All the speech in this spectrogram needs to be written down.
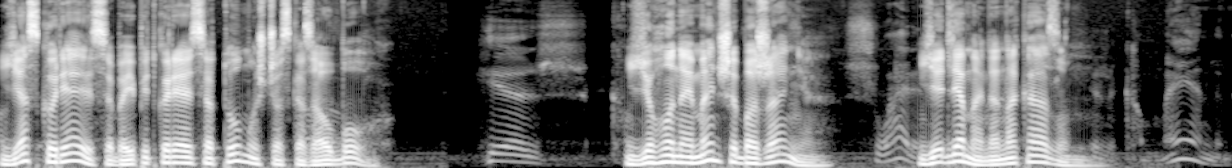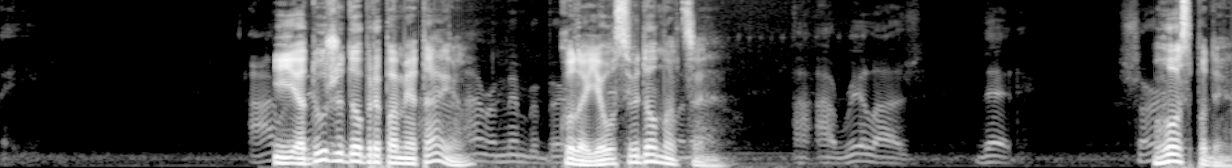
Я скоряю себе і підкоряюся тому, що сказав Бог. Його найменше бажання є для мене наказом. І я дуже добре пам'ятаю, коли я усвідомив це. Господи,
